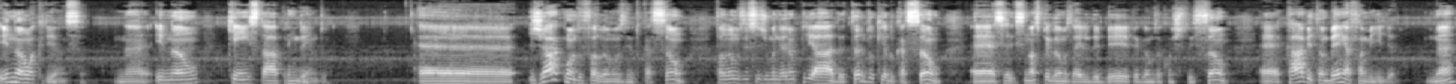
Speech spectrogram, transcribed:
e não a criança, né? e não quem está aprendendo. É... Já quando falamos em educação, falamos isso de maneira ampliada, tanto que educação, é, se, se, nós pegamos a LDB, pegamos a Constituição, é, cabe também à família, né?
